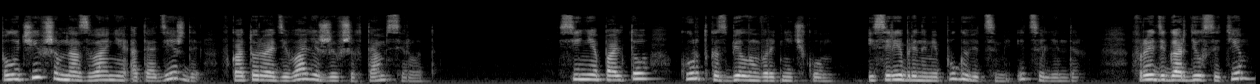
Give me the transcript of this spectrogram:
получившем название от одежды, в которую одевали живших там сирот. Синее пальто, куртка с белым воротничком и серебряными пуговицами и цилиндр. Фредди гордился тем,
